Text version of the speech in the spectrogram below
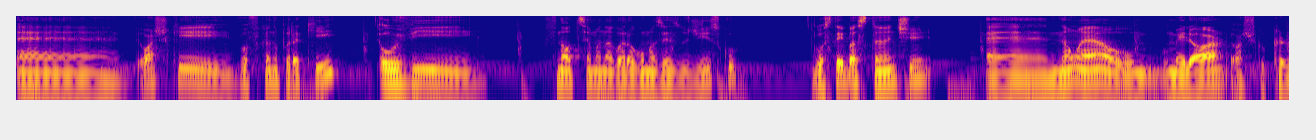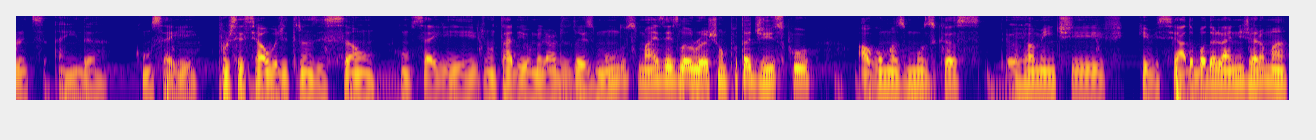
é, eu acho que vou ficando por aqui. Ouvi final de semana agora algumas vezes do disco. Gostei bastante. É, não é o, o melhor. Eu acho que o Currents ainda consegue, por ser esse álbum de transição, consegue juntar ali o melhor dos dois mundos. Mas a Slow Rush é um puta disco. Algumas músicas eu realmente fiquei viciado. Borderline já era uma,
